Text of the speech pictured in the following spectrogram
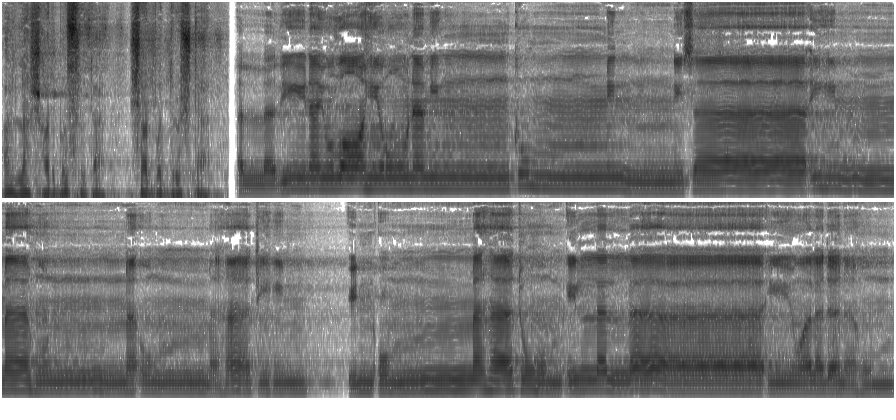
আল্লাহ সর্বশ্রোতা সর্বদ্রষ্টা الذين يظاهرون منكم من نسائهم ما هن امهاتهم ان امهاتهم الا اللائي ولدنهم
